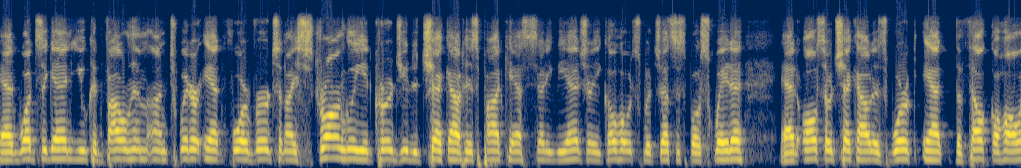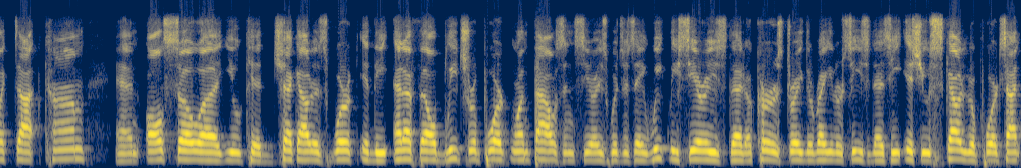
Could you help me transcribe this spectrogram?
And once again, you can follow him on Twitter at Four Verts. And I strongly encourage you to check out his podcast, Setting the Edge, that he co hosts with Justice Mosqueda. And also check out his work at thefalcoholic.com. And also, uh, you can check out his work in the NFL Bleacher Report 1000 series, which is a weekly series that occurs during the regular season as he issues scouting reports on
